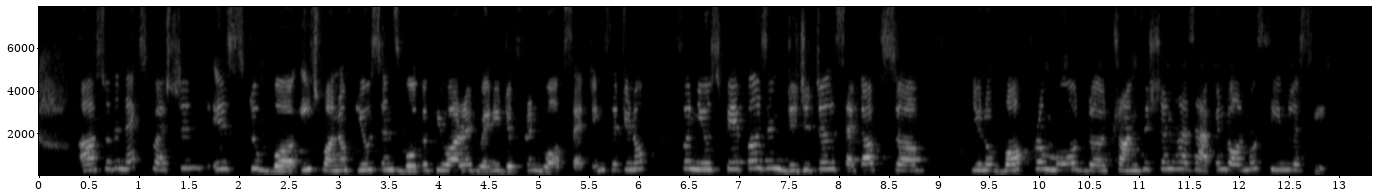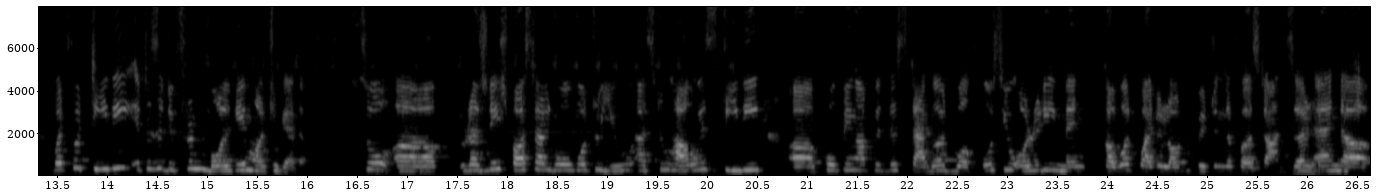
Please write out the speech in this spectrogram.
Uh, so the next question is to each one of you, since both of you are at very different work settings, that, you know, for newspapers and digital setups, uh, you know, work from mode uh, transition has happened almost seamlessly. But for TV, it is a different ball game altogether. So, uh, Rajneesh, first I'll go over to you as to how is TV uh, coping up with this staggered workforce. You already meant, covered quite a lot of it in the first answer. And uh,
